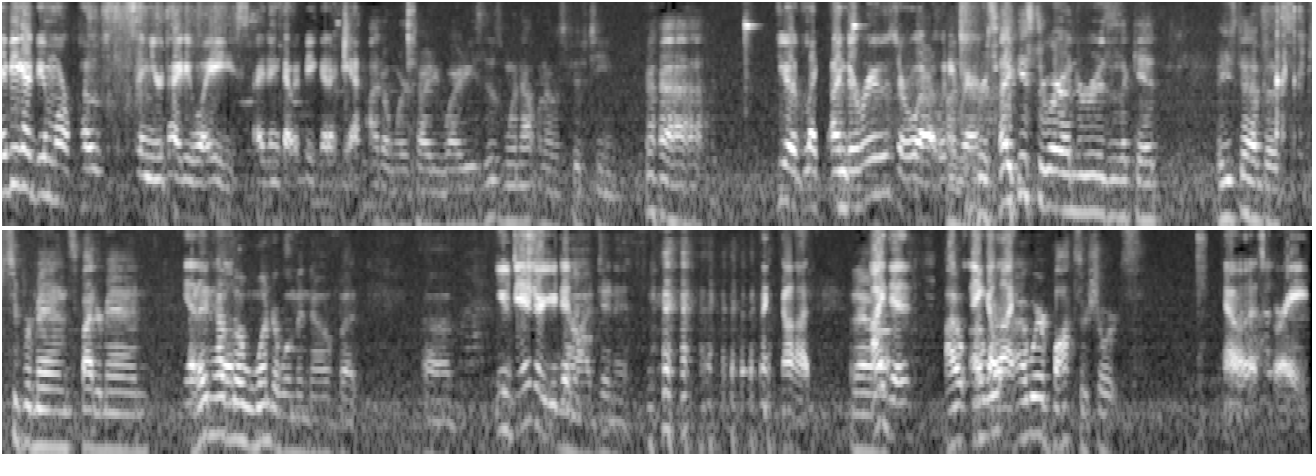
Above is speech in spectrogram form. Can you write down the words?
maybe you gotta do more posts in your tidy ways. I think that would be a good idea. I don't wear tidy whities. This went out when I was 15. Do you have like underoos or what? What do you wear? Underoos. I used to wear underoos as a kid. I used to have the Superman, Spider Man. Yeah, I didn't have the Wonder Woman though, but uh, You did or you didn't? no, I didn't. Thank God. Uh, I did. I, I, wear. I wear boxer shorts. Oh, that's great.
